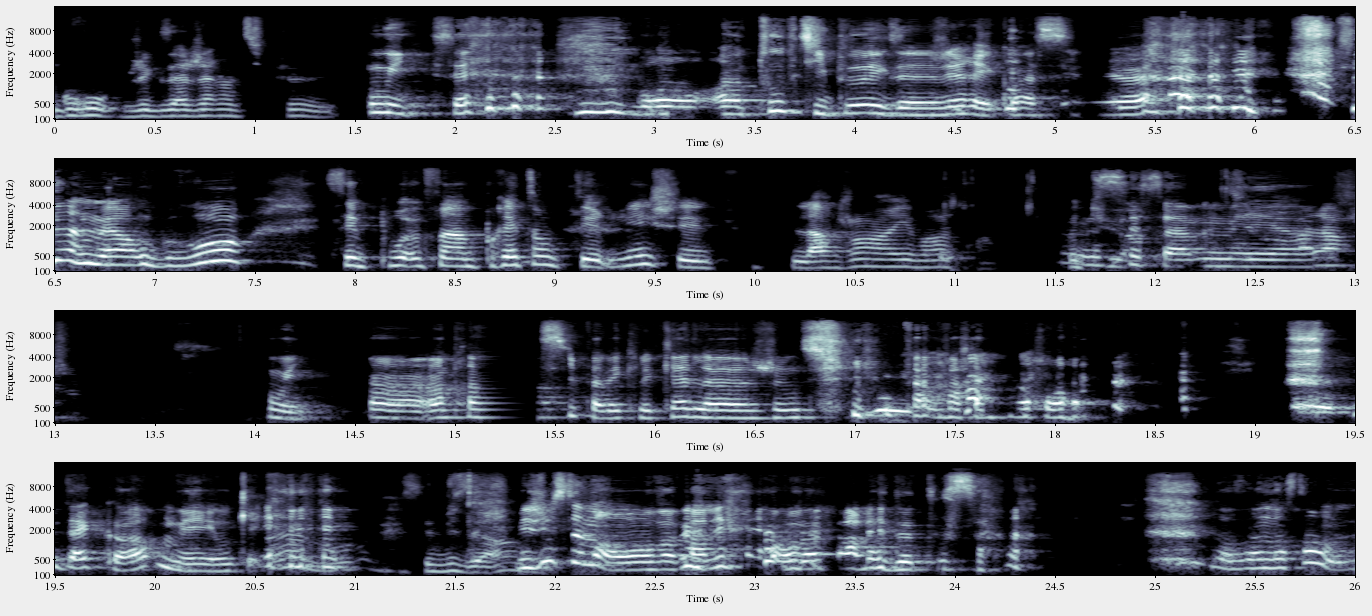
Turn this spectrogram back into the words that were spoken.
gros, j'exagère un petit peu. Oui, c'est bon, un tout petit peu exagéré, quoi. Euh, Non, mais en gros, c'est pour... enfin, prétends que tu es riche et l'argent arrivera. C'est ça, mais euh, oui, un, un principe avec lequel je ne suis pas vraiment d'accord, mais ok. Ah, c'est bizarre. Mais justement, on va parler, on va parler de tout ça dans un instant.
